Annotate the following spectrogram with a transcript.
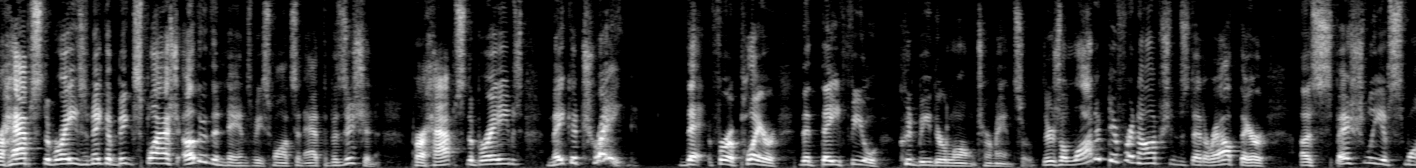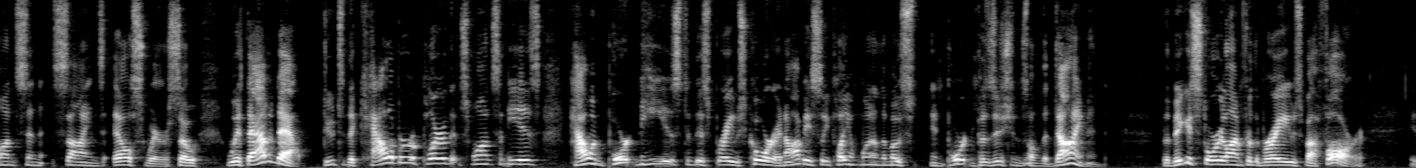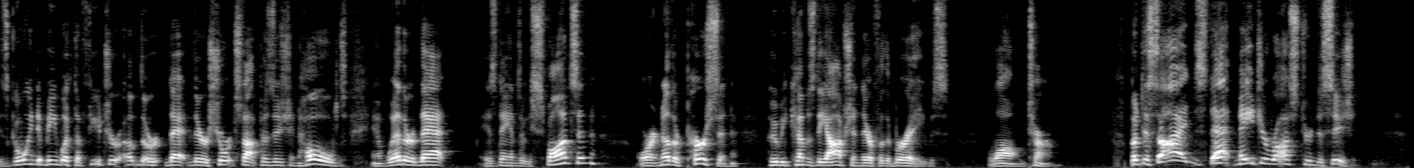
Perhaps the Braves make a big splash other than Dansby Swanson at the position. Perhaps the Braves make a trade that for a player that they feel could be their long-term answer. There's a lot of different options that are out there, especially if Swanson signs elsewhere. So, without a doubt, due to the caliber of player that Swanson is, how important he is to this Braves core, and obviously playing one of the most important positions on the diamond, the biggest storyline for the Braves by far is going to be what the future of their that their shortstop position holds, and whether that is Dansby Swanson or another person who becomes the option there for the Braves long term. But besides that major roster decision,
